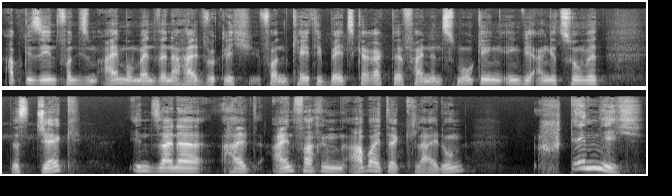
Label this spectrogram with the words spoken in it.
abgesehen von diesem einen Moment, wenn er halt wirklich von Kathy Bates Charakter Fine and Smoking irgendwie angezogen wird, dass Jack in seiner halt einfachen Arbeiterkleidung ständig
